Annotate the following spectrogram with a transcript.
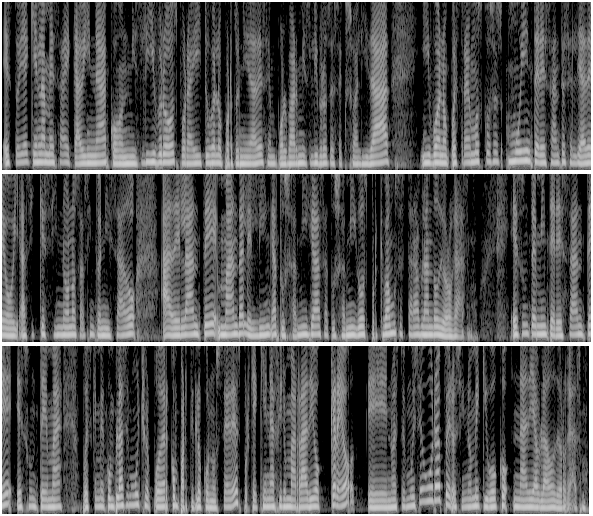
Estoy aquí en la mesa de cabina con mis libros. Por ahí tuve la oportunidad de desempolvar mis libros de sexualidad. Y bueno, pues traemos cosas muy interesantes el día de hoy. Así que si no nos has sintonizado, adelante, mándale el link a tus amigas, a tus amigos, porque vamos a estar hablando de orgasmo. Es un tema interesante, es un tema pues que me complace mucho el poder compartirlo con ustedes, porque aquí en Afirma Radio creo, eh, no estoy muy segura, pero si no me equivoco, nadie ha hablado de orgasmo.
